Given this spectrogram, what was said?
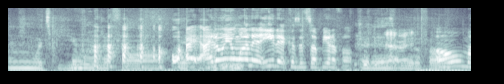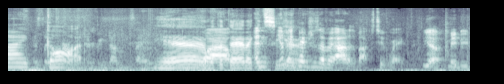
Oh, it's beautiful. Oh, I, I don't even want to eat it because it's so beautiful. It is Yeah, right. beautiful. Oh my god. Yeah, wow. look at that. I can and see you'll it. take pictures of it out of the box too, right? Yeah. Maybe.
